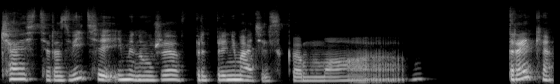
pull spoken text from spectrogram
часть развития именно уже в предпринимательском а, треке.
